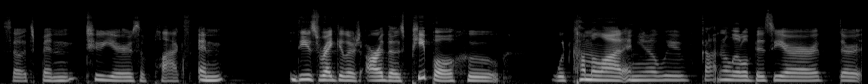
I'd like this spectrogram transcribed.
So it's been two years of plaques, and these regulars are those people who would come a lot, and you know we've gotten a little busier. They're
